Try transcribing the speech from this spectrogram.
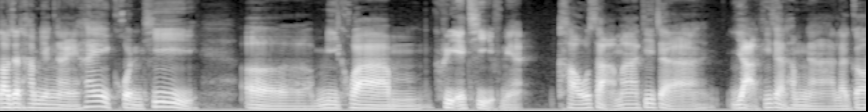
เราจะทำยังไงให้คนที่มีความครีเอทีฟเนี่ย เขาสามารถที่จะอยากที่จะทำงานแล้วก็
